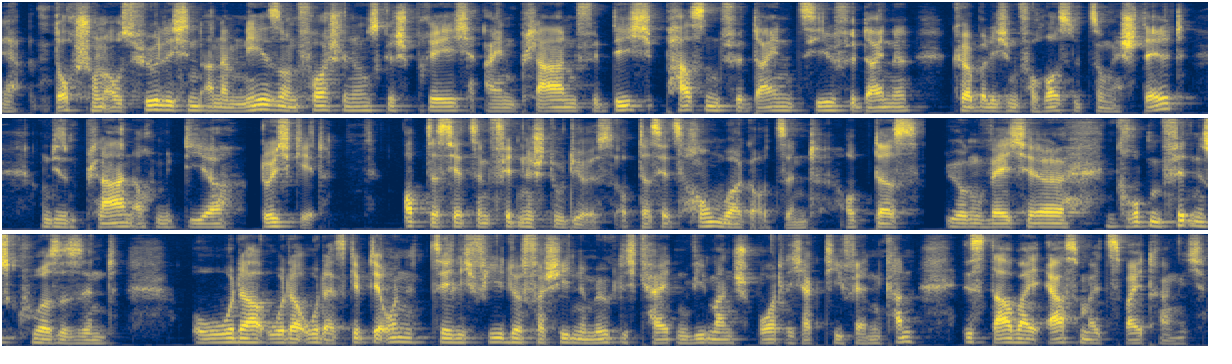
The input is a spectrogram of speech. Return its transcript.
ja, doch schon ausführlichen Anamnese- und Vorstellungsgespräch einen Plan für dich, passend für dein Ziel, für deine körperlichen Voraussetzungen erstellt und diesen Plan auch mit dir durchgeht. Ob das jetzt im Fitnessstudio ist, ob das jetzt Homeworkouts sind, ob das irgendwelche Gruppenfitnesskurse sind oder, oder, oder. Es gibt ja unzählig viele verschiedene Möglichkeiten, wie man sportlich aktiv werden kann, ist dabei erstmal zweitrangig.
